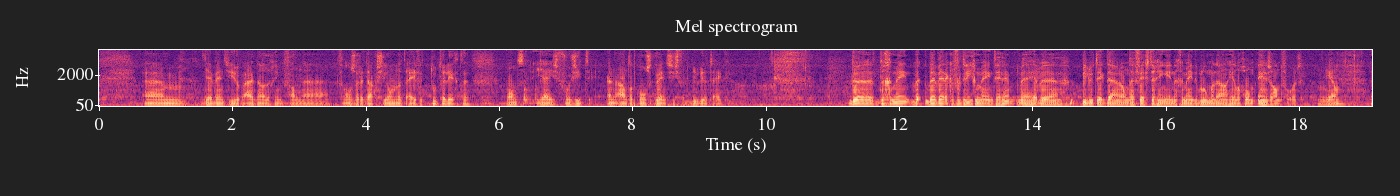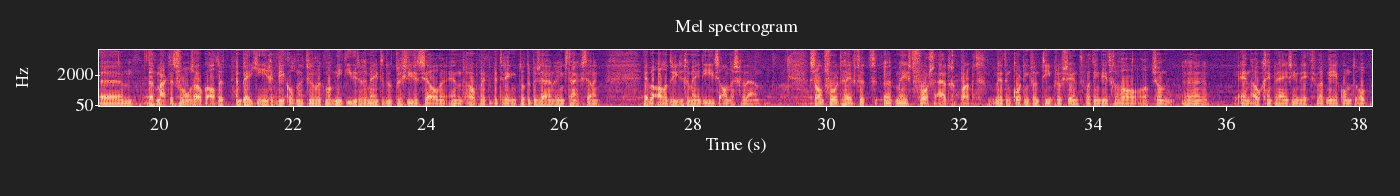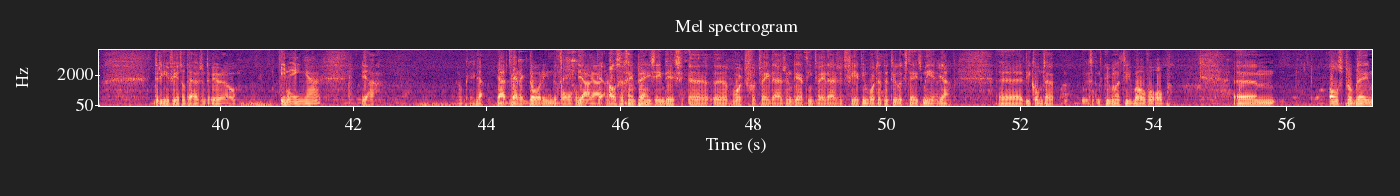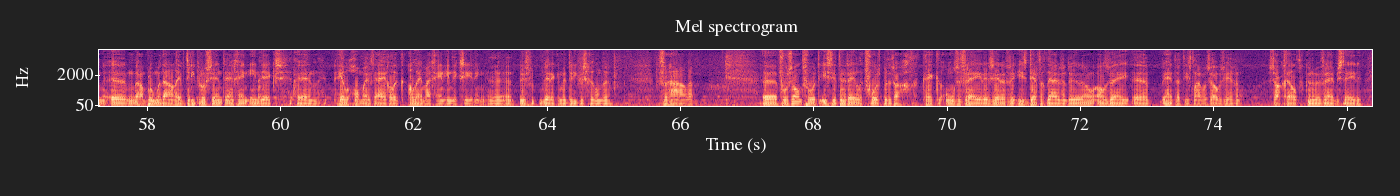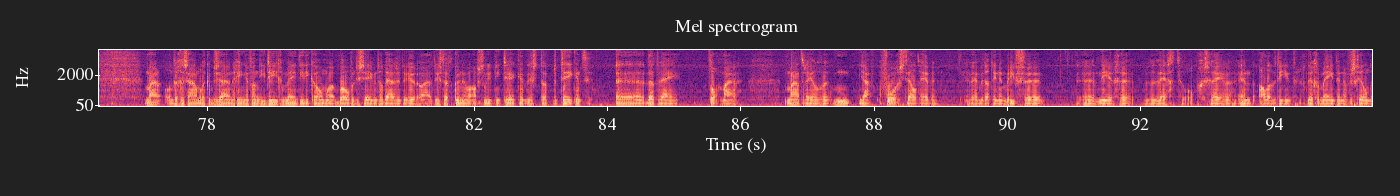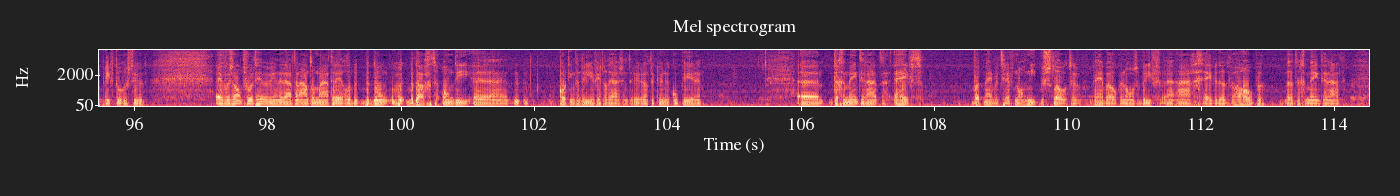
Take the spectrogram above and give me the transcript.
Ehm, jij bent hier op uitnodiging van, eh, van onze redactie om dat even toe te lichten. Want jij voorziet een aantal consequenties voor de bibliotheek. De, de gemeente, we, we werken voor drie gemeenten. Hè? We hebben Bibliotheek Duinland en vestigingen in de gemeente Bloemendaal, Hillegom en Zandvoort. Ja. Ehm, dat maakt het voor ons ook altijd een beetje ingewikkeld natuurlijk, want niet iedere gemeente doet precies hetzelfde. En ook met betrekking tot de bezuinigingstaakstelling hebben alle drie de gemeenten iets anders gedaan. Zandvoort heeft het het meest fors uitgepakt met een korting van 10%, wat in dit geval op zo'n, eh, en ook geen prijsindex, wat neerkomt op 43.000 euro. In één jaar? Ja. Oké. Ja. ja, het werkt door in de volgende Ja, jaren. als er geen prijsindex eh, wordt voor 2013, 2014, wordt het natuurlijk steeds meer. Ja. Die komt er cumulatief bovenop. Ehm, ons probleem, eh, nou, Bloemendaal heeft 3% en geen index. En Hillegom heeft eigenlijk alleen maar geen indexering. Eh, dus we werken met drie verschillende verhalen. Eh, voor Zandvoort is dit een redelijk fors bedrag. Kijk, onze vrije reserve is 30.000 euro. Als wij, dat is, laten we zo zeggen, zakgeld kunnen we vrij besteden. Maar de gezamenlijke bezuinigingen van die drie gemeenten, die komen boven de 70.000 euro uit. Dus dat kunnen we absoluut niet trekken. Dus dat betekent dat wij toch maar maatregelen ja, voorgesteld hebben. We hebben dat in een brief eh, eh, neergelegd, opgeschreven en alle drie de gemeenten een verschillende brief toegestuurd. En voor Zandvoort hebben we inderdaad een aantal maatregelen bedacht om die eh, korting van 43.000 euro te kunnen couperen. De gemeenteraad heeft wat mij betreft nog niet besloten. We hebben ook in onze brief aangegeven dat we hopen dat de gemeenteraad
